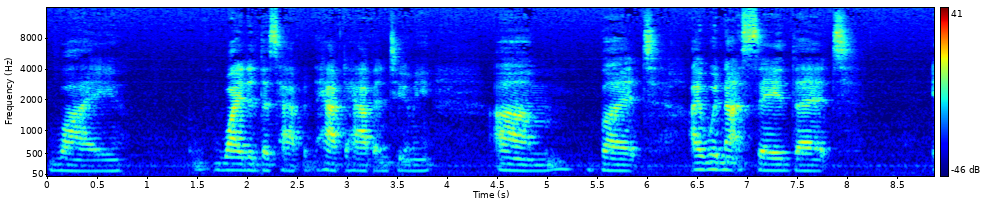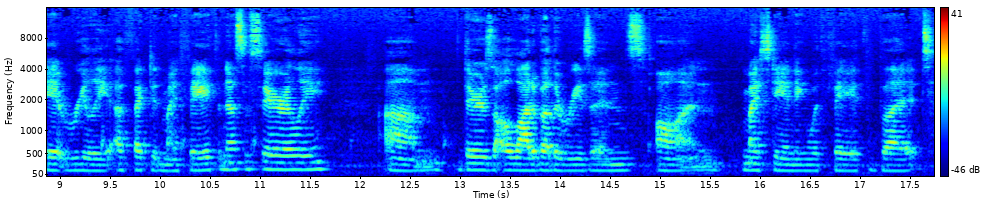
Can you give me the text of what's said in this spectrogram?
why why did this happen have to happen to me? Um, but I would not say that it really affected my faith necessarily. Um, there's a lot of other reasons on my standing with faith, but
